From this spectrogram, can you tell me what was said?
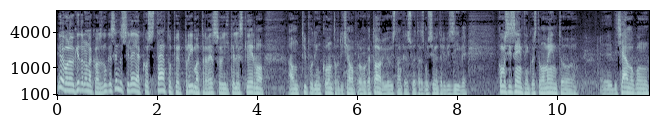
io le volevo chiedere una cosa, dunque essendosi lei accostato per primo attraverso il teleschermo a un tipo di incontro diciamo provocatorio, io ho visto anche le sue trasmissioni televisive, come si sente in questo momento, eh, diciamo con,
